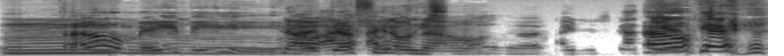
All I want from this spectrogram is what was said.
Oh, maybe. No, I- I definitely don't know. I just got the Okay.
